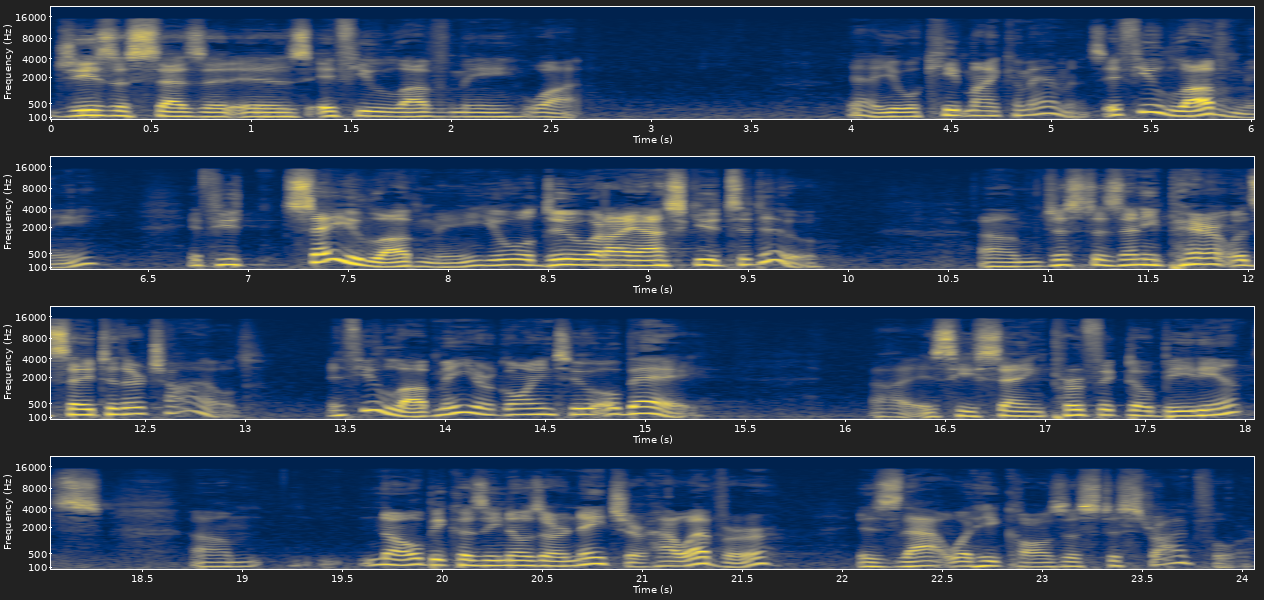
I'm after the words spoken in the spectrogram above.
Jesus says it is if you love me, what? Yeah, you will keep my commandments. If you love me, if you say you love me, you will do what I ask you to do. Um, just as any parent would say to their child. If you love me, you're going to obey. Uh, is he saying perfect obedience? Um, no, because he knows our nature. However, is that what he calls us to strive for?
